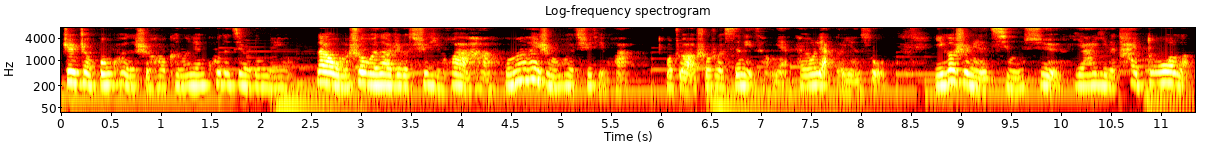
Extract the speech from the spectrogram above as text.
真正崩溃的时候，可能连哭的劲儿都没有。那我们说回到这个躯体化，哈，我们为什么会躯体化？我主要说说心理层面，它有两个因素，一个是你的情绪压抑的太多了，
